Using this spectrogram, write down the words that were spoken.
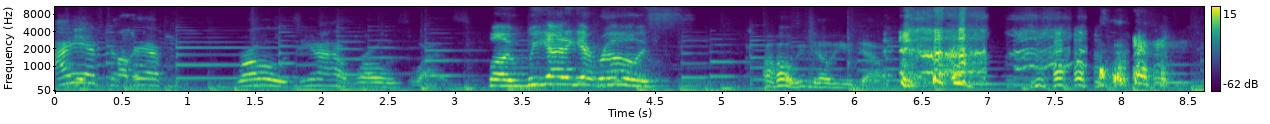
I have to have Rose. You know how Rose was. Well, we got to get Rose. Oh no, you don't.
